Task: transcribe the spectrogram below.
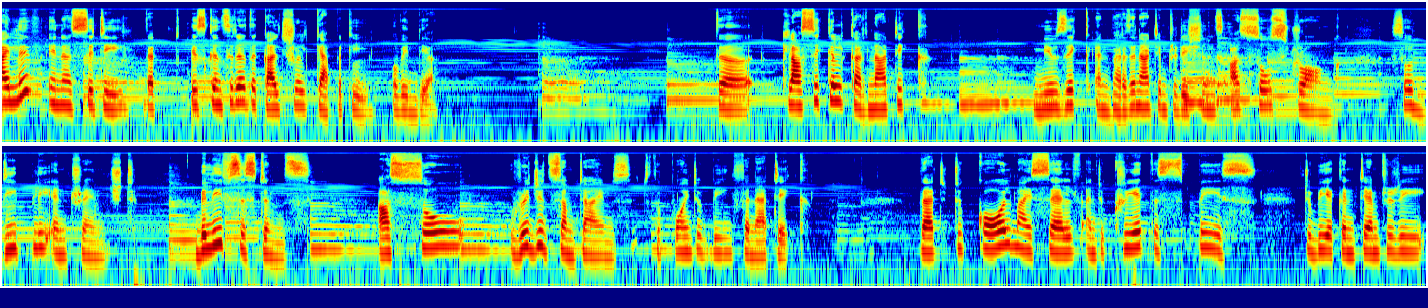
I live in a city that is considered the cultural capital of India. The classical Carnatic music and Bharatanatyam traditions are so strong, so deeply entrenched. Belief systems are so rigid sometimes to the point of being fanatic that to call myself and to create the space to be a contemporary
